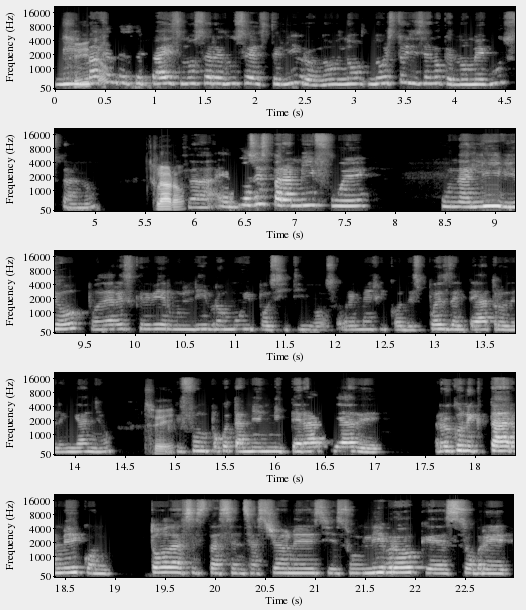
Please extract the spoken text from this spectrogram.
mi imagen de este país no se reduce a este libro, no, no, no estoy diciendo que no me gusta, ¿no? Claro. entonces para mí fue un alivio poder escribir un libro muy positivo sobre México después del Teatro del Engaño, sí. fue un poco también mi terapia de reconectarme con todas estas sensaciones y es un libro que es sobre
